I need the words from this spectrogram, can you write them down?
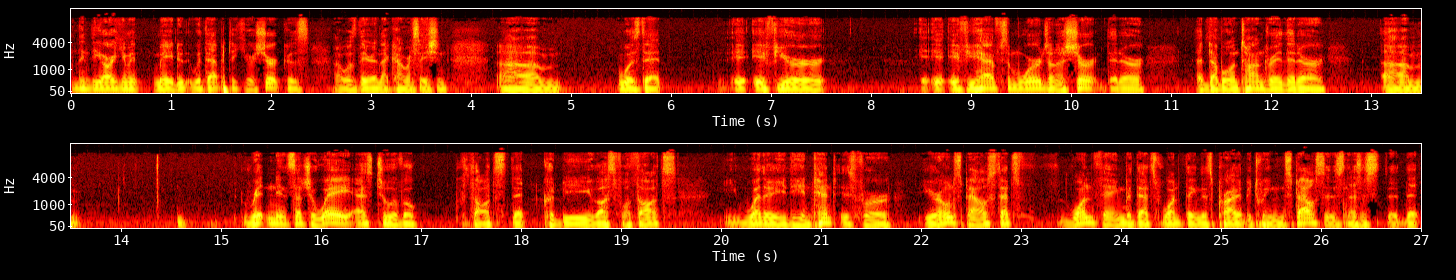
I think the argument made with that particular shirt because I was there in that conversation um, was that if you're if you have some words on a shirt that are a double entendre that are um, written in such a way as to evoke thoughts that could be lustful thoughts. Whether the intent is for your own spouse, that's one thing, but that's one thing that's private between spouses. That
